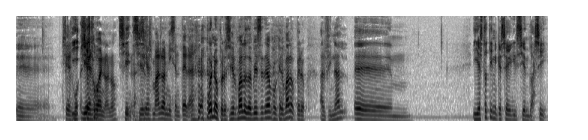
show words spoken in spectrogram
Eh, Si es, y- es como- bueno, ¿no? si- si, si es, es- malo, ni se entera. Bueno, pero si es malo también se entera porque es malo, pero al final... eh, y esto tiene que seguir siendo así.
